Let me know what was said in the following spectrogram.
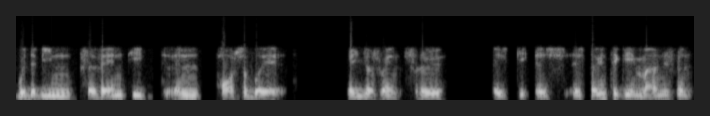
would have been prevented and possibly Rangers went through. It's, it's, it's down to game management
